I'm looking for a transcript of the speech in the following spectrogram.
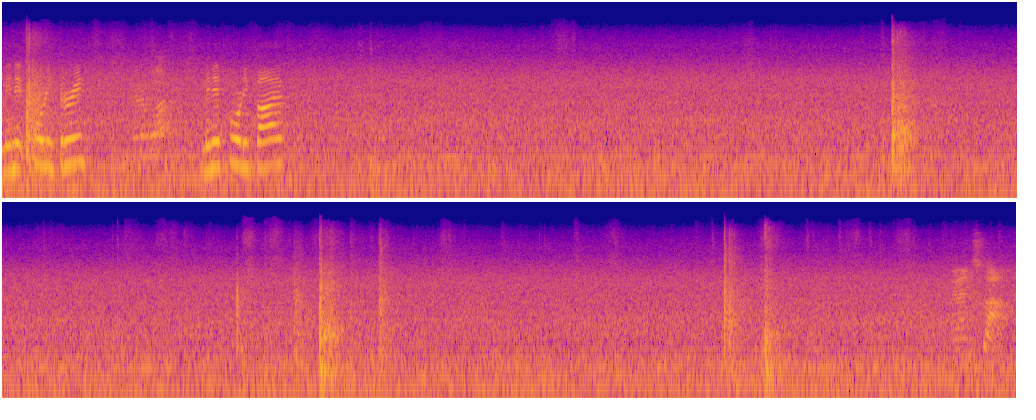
Minute 43. Minute what? Minute 45. And stop.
